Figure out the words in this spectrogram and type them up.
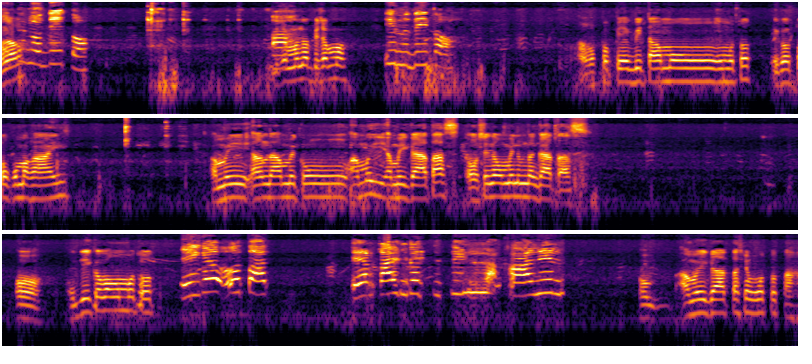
Ano? Sino dito? Bisa mo na, bisa mo. Sino dito? Ako pa pinagbintang mong umutot. Ikaw tong kumakain. Amoy, ang naamoy kong amoy, amoy gatas. O, sino uminom ng gatas? O, hindi ikaw ang umutot. Ikaw utot. Ang kain ka sino lang kanin. O, amoy gatas yung utot ah.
